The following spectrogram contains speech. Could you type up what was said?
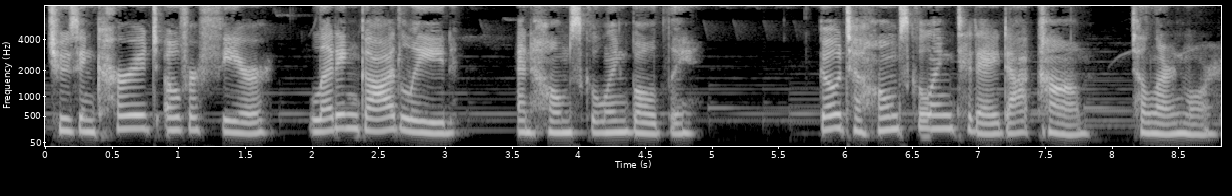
choosing courage over fear, letting God lead, and homeschooling boldly. Go to homeschoolingtoday.com to learn more.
